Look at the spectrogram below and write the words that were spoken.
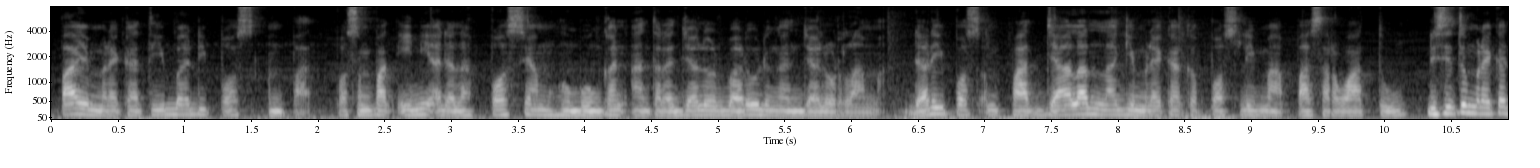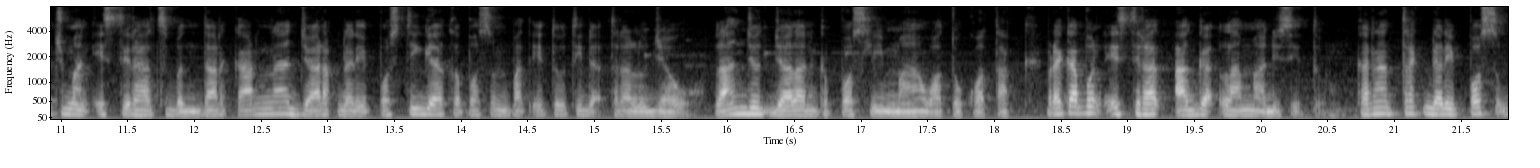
sampai mereka tiba di pos 4. Pos 4 ini adalah pos yang menghubungkan antara jalur baru dengan jalur lama. Dari pos 4 jalan lagi mereka ke pos 5 Pasar Watu. Di situ mereka cuma istirahat sebentar karena jarak dari pos 3 ke pos 4 itu tidak terlalu jauh. Lanjut jalan ke pos 5 Watu Kotak. Mereka pun istirahat agak lama di situ. Karena trek dari pos 4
